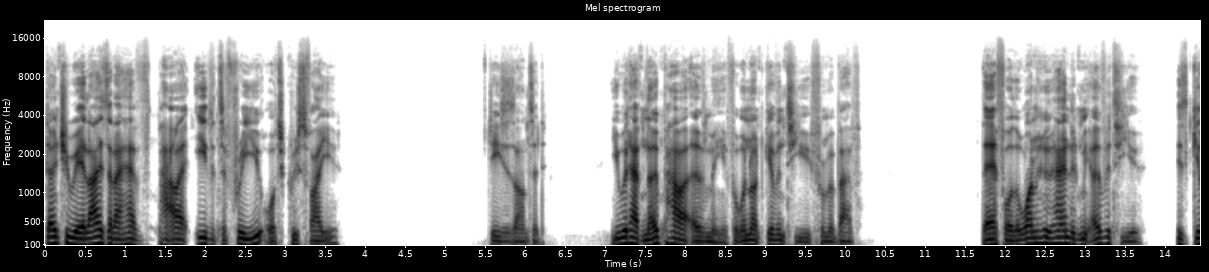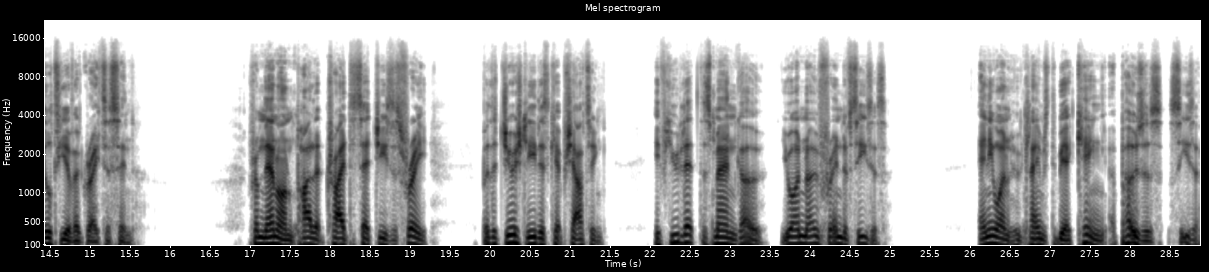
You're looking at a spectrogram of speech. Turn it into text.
Don't you realize that I have power either to free you or to crucify you? Jesus answered, You would have no power over me if it were not given to you from above. Therefore, the one who handed me over to you is guilty of a greater sin. From then on, Pilate tried to set Jesus free but the Jewish leaders kept shouting, If you let this man go, you are no friend of Caesar's. Anyone who claims to be a king opposes Caesar.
